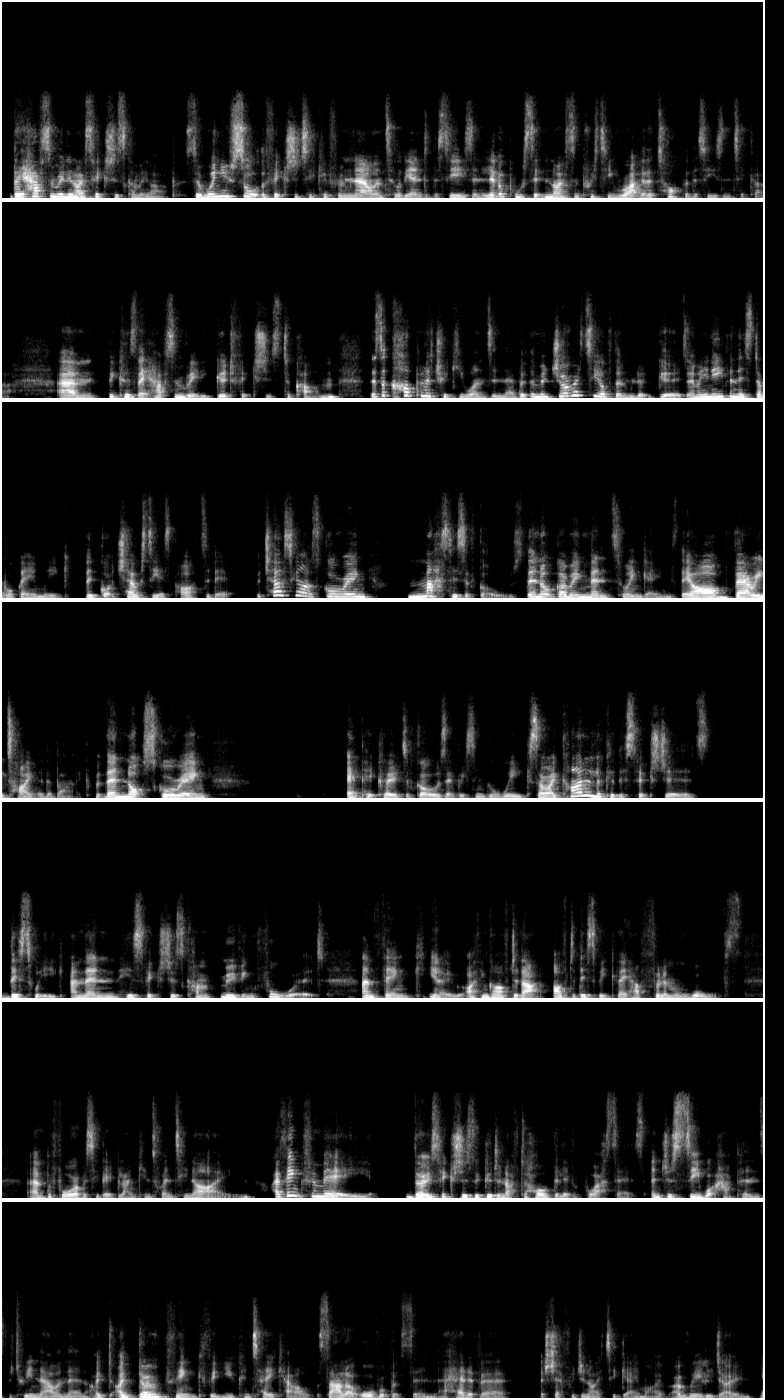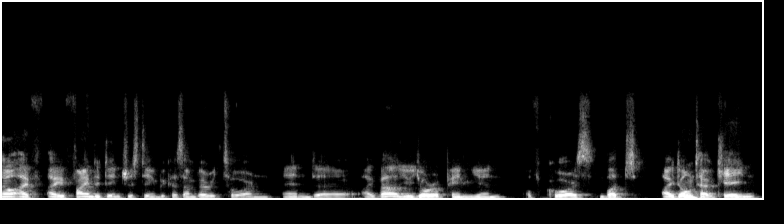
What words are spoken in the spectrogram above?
they have some really nice fixtures coming up. So when you sort the fixture ticker from now until the end of the season, Liverpool sit nice and pretty right at the top of the season ticker um, because they have some really good fixtures to come. There's a couple of tricky ones in there, but the majority of them look good. I mean, even this double game week, they've got Chelsea as part of it, but Chelsea aren't scoring masses of goals. They're not going mental in games. They are very tight at the back, but they're not scoring epic loads of goals every single week. So I kind of look at this fixtures this week and then his fixtures come moving forward and think, you know, I think after that, after this week, they have Fulham and Wolves. And um, before obviously they blank in 29. I think for me, those fixtures are good enough to hold the Liverpool assets and just see what happens between now and then. I, I don't think that you can take out Salah or Robertson ahead of a, a Sheffield United game. I, I really don't. No, I, I find it interesting because I'm very torn and uh, I value your opinion, of course, but I don't have Kane,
